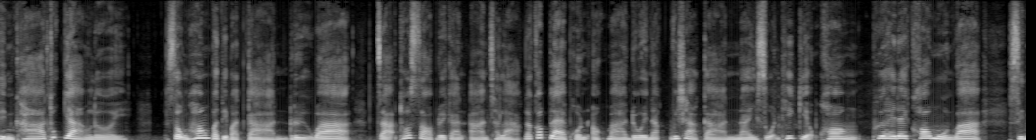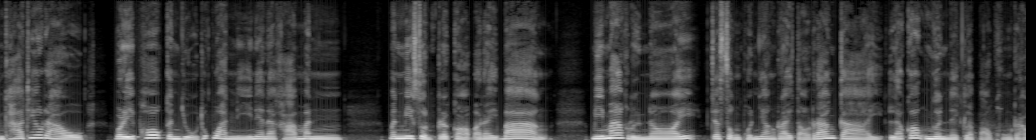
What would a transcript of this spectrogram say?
สินค้าทุกอย่างเลย ส่งห้องปฏิบัติการ หรือว่าจะทดสอบโดยการอ่านฉลาก แล้วก็แปลผลออกมาโดยนักวิชาการในส่วนที่เกี่ยวข้อง เพื่อให้ได้ข้อมูลว่าสินค้าที่เราบริโภคกันอยู่ทุกวันนี้เนี่ยนะคะมันมันมีส่วนประกอบอะไรบ้าง มีมากหรือน้อย จะส่งผลอย่างไรต่อร่างกาย แล้วก็เงินในกระเป๋าของเรา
